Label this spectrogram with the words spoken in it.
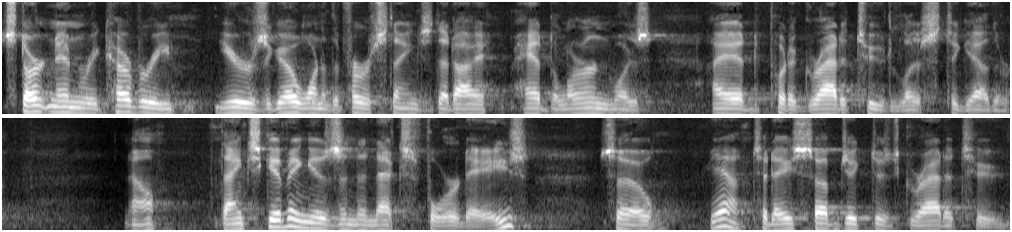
starting in recovery years ago, one of the first things that I had to learn was I had to put a gratitude list together. Now, Thanksgiving is in the next four days. So, yeah, today's subject is gratitude.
